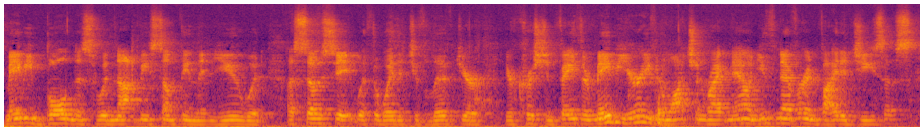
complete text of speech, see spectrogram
maybe boldness would not be something that you would associate with the way that you've lived your, your Christian faith, or maybe you're even watching right now and you've never invited Jesus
